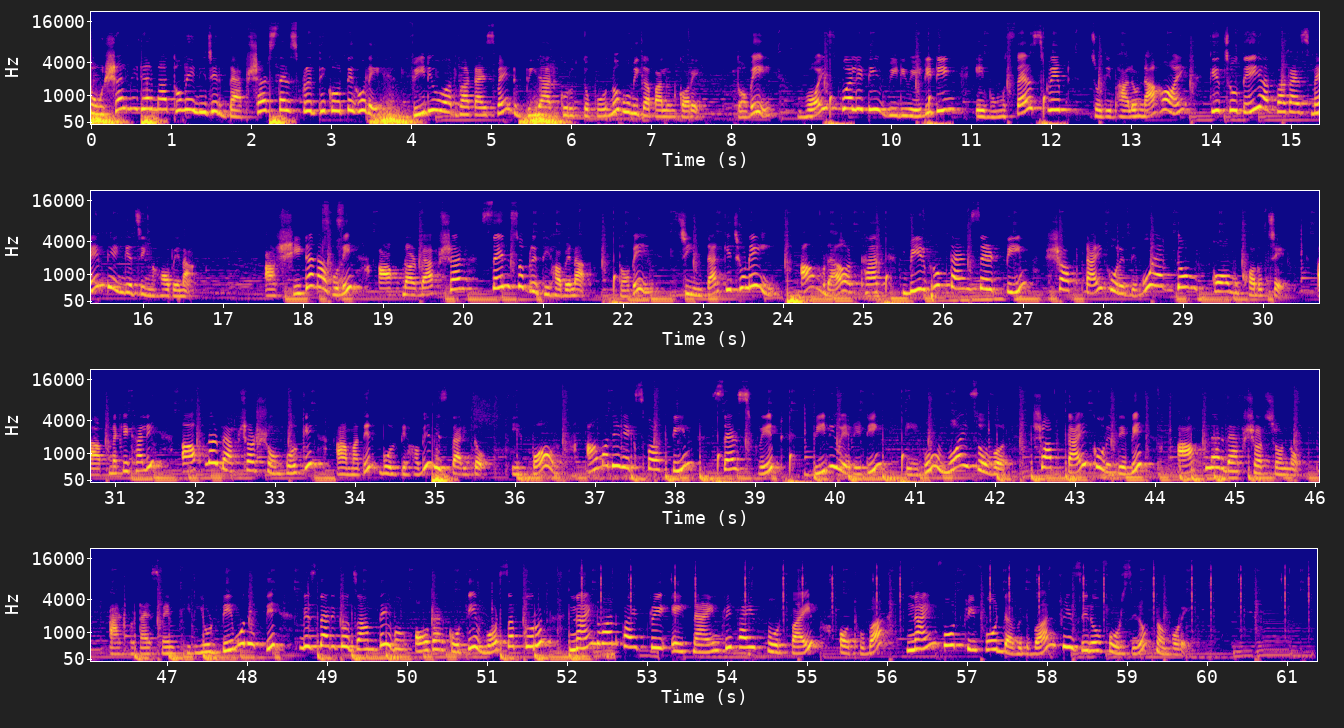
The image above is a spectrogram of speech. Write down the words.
Social মিডিয়ার মাধ্যমে নিজের ব্যবসার সেলস বৃদ্ধি করতে হলে ভিডিও অ্যাডভার্টাইজমেন্ট বিরাট গুরুত্বপূর্ণ ভূমিকা পালন করে। তবে ভয়েস কোয়ালিটি, ভিডিও এডিটিং এবং সেলস স্ক্রিপ্ট যদি ভালো না হয়, কিছুতেই অ্যাডভার্টাইজমেন্ট এঙ্গেজিং হবে না। আর সেটা না হলে আপনার ব্যবসার সেলসও বৃদ্ধি হবে না। তবে চিন্তার কিছু নেই। আমরা অর্থাৎ বীরভূম টাইমসের টিম সবটাই করে দেব একদম কম খরচে। আপনাকে খালি আপনার ব্যবসার সম্পর্কে আমাদের বলতে হবে বিস্তারিত। এরপর আমাদের expert team sales script video editing এবং ভয়েস ওভার সবটাই করে দেবে আপনার ব্যবসার জন্য। অ্যাডভার্টাইজমেন্ট ভিডিওর ডেমো দেখতে বিস্তারিত জানতে এবং অর্ডার করতে হোয়াটসঅ্যাপ করুন nine one five three eight nine three five four five অথবা nine four three four double one three zero four zero নম্বরে।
